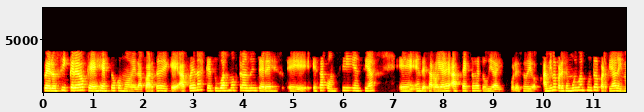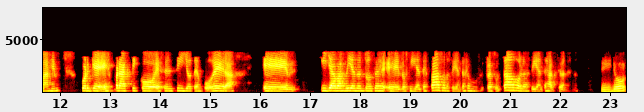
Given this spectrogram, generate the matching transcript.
pero sí creo que es esto como de la parte de que apenas que tú vas mostrando interés, eh, esa conciencia eh, en desarrollar aspectos de tu vida. Y por eso digo, a mí me parece muy buen punto de partida la imagen, porque es práctico, es sencillo, te empodera, eh, y ya vas viendo entonces los siguientes pasos, los siguientes resultados o las siguientes acciones. Sí, yo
